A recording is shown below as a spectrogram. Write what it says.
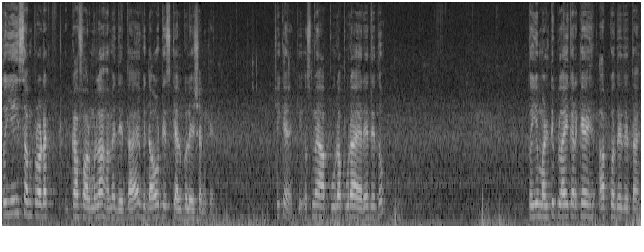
तो यही सम प्रोडक्ट का फॉर्मूला हमें देता है विदाउट इस कैलकुलेशन के। ठीक है कि उसमें आप पूरा पूरा एरे दे दो। तो ये मल्टीप्लाई करके आपको दे देता है।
